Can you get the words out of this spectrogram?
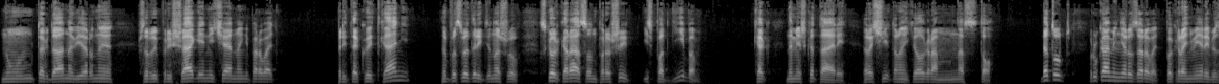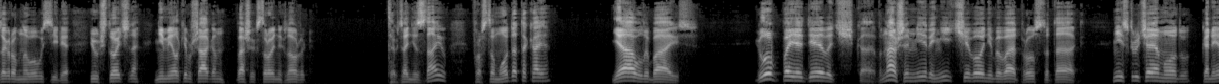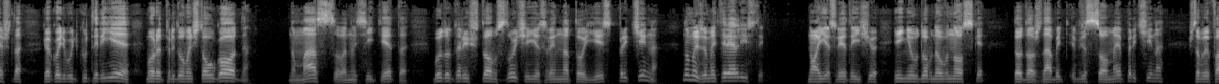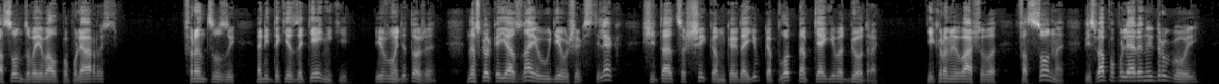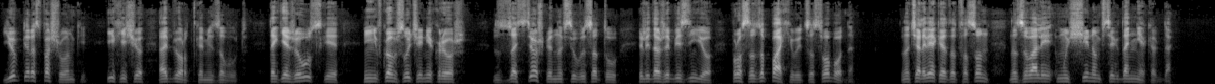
Ну, тогда, наверное, чтобы при шаге нечаянно не порвать. При такой ткани? Ну, посмотрите на шов, сколько раз он прошит и с подгибом, как на мешкотаре, рассчитанный килограмм на сто. Да тут руками не разорвать, по крайней мере, без огромного усилия, и уж точно не мелким шагом ваших стройных ножек. Тогда не знаю, просто мода такая. Я улыбаюсь. Глупая девочка, в нашем мире ничего не бывает просто так. Не исключая моду, конечно, какой-нибудь кутерье может придумать что угодно. Но массово носить это будут лишь в том случае, если на то есть причина. Но мы же материалисты. Ну а если это еще и неудобно в носке, то должна быть весомая причина, чтобы фасон завоевал популярность. Французы они такие затейники, и в моде тоже. Насколько я знаю, у девушек-стиляк считается шиком, когда юбка плотно обтягивает бедра. И кроме вашего фасона, весьма популярен и другой — юбки-распашонки. Их еще обертками зовут. Такие же узкие и ни в коем случае не клеш. С застежкой на всю высоту или даже без нее просто запахиваются свободно. В начале века этот фасон называли «мужчинам всегда некогда».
